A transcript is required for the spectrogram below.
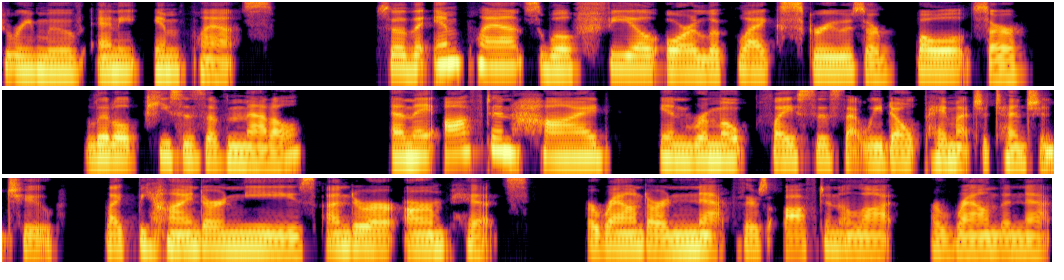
to remove any implants. So the implants will feel or look like screws or bolts or little pieces of metal. And they often hide in remote places that we don't pay much attention to, like behind our knees, under our armpits, around our neck. There's often a lot around the neck.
